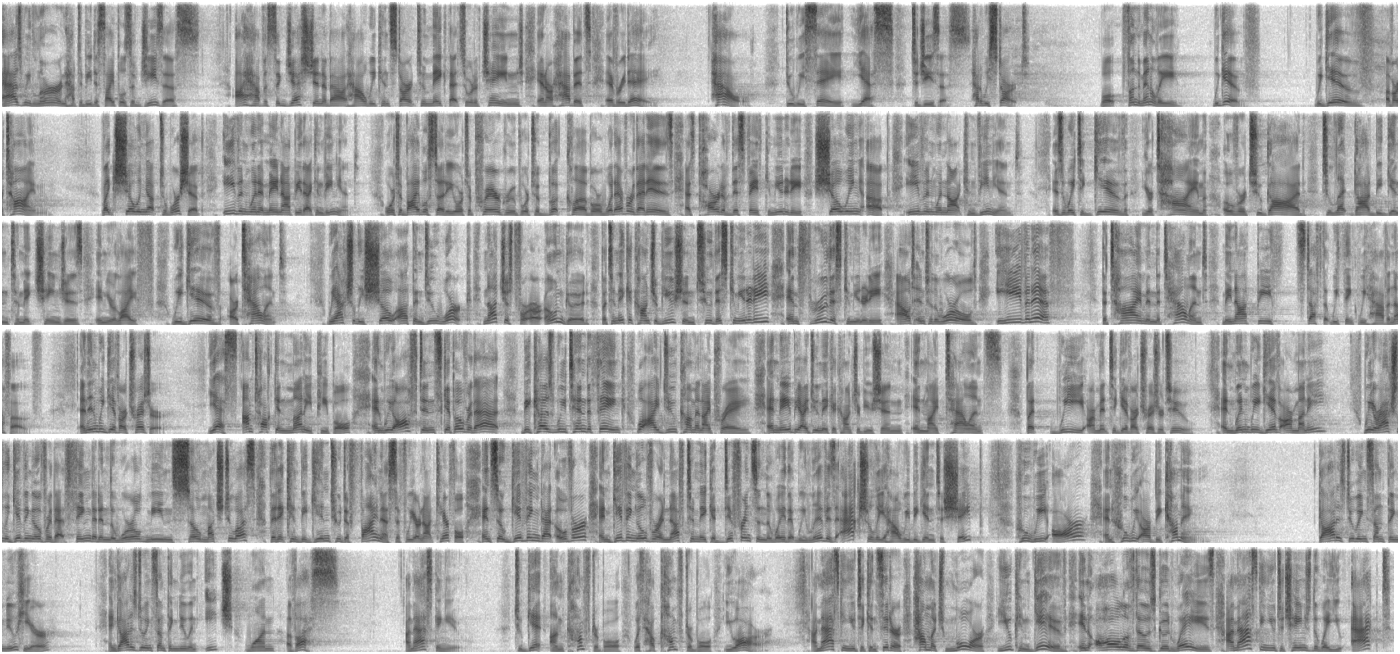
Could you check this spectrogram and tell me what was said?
As we learn how to be disciples of Jesus, I have a suggestion about how we can start to make that sort of change in our habits every day. How do we say yes to Jesus? How do we start? Well, fundamentally, we give. We give of our time like showing up to worship, even when it may not be that convenient, or to Bible study, or to prayer group, or to book club, or whatever that is as part of this faith community, showing up, even when not convenient, is a way to give your time over to God, to let God begin to make changes in your life. We give our talent. We actually show up and do work, not just for our own good, but to make a contribution to this community and through this community out into the world, even if the time and the talent may not be stuff that we think we have enough of. And then we give our treasure. Yes, I'm talking money, people, and we often skip over that because we tend to think, well, I do come and I pray, and maybe I do make a contribution in my talents, but we are meant to give our treasure too. And when we give our money, we are actually giving over that thing that in the world means so much to us that it can begin to define us if we are not careful. And so, giving that over and giving over enough to make a difference in the way that we live is actually how we begin to shape who we are and who we are becoming. God is doing something new here, and God is doing something new in each one of us. I'm asking you to get uncomfortable with how comfortable you are. I'm asking you to consider how much more you can give in all of those good ways. I'm asking you to change the way you act,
